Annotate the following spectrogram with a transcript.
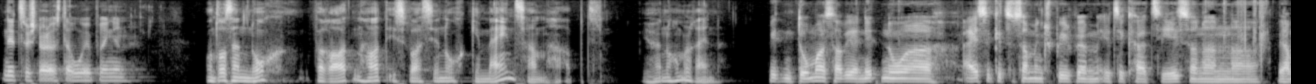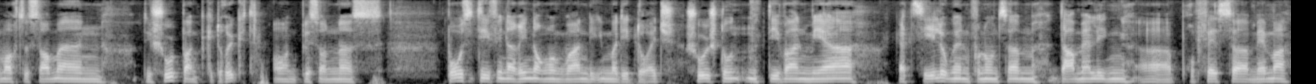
nicht so schnell aus der Ruhe bringen. Und was er noch verraten hat, ist, was ihr noch gemeinsam habt. Wir hören noch einmal rein. Mit dem Thomas habe ich ja nicht nur Eishockey zusammengespielt beim ECKC, sondern äh, wir haben auch zusammen die Schulbank gedrückt und besonders positiv in Erinnerung waren die immer die Deutsch-Schulstunden. Die waren mehr Erzählungen von unserem damaligen äh, Professor Memmer,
